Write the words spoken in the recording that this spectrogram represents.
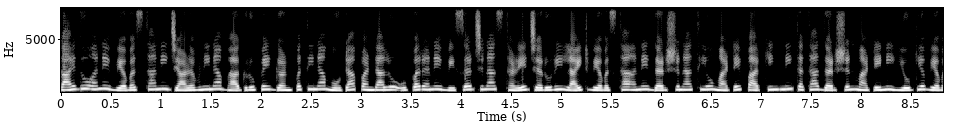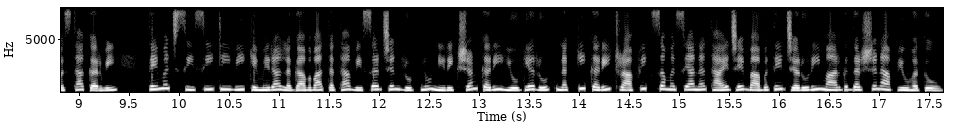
કાયદો અને વ્યવસ્થાની જાળવણીના ભાગરૂપે ગણપતિના મોટા પંડાલો ઉપર અને વિસર્જના સ્થળે જરૂરી લાઇટ વ્યવસ્થા અને દર્શનાર્થીઓ માટે પાર્કિંગની તથા દર્શન માટેની યોગ્ય વ્યવસ્થા કરવી તેમજ સીસીટીવી કેમેરા લગાવવા તથા વિસર્જન રૂટનું નિરીક્ષણ કરી યોગ્ય રૂટ નક્કી કરી ટ્રાફિક સમસ્યા ન થાય જે બાબતે જરૂરી માર્ગદર્શન આપ્યું હતું.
